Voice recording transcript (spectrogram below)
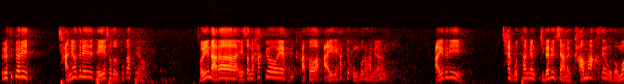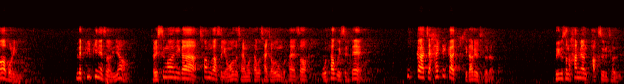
그리고 특별히 자녀들에 대해서도 똑같아요. 저희 나라에서는 학교에 공- 가서 아이들이 학교 공부를 하면 아이들이 잘 못하면 기다려주지 않아요. 다음 학생으로 넘어가 버립니다. 근데 필리핀에서는요, 저희 승원이가 처음 가서 영어도 잘 못하고 잘 적응 못해서 못하고 있을 때 끝까지 할 때까지 기다려주더라고요. 그리고선 하면 박수를 쳐줍니다.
